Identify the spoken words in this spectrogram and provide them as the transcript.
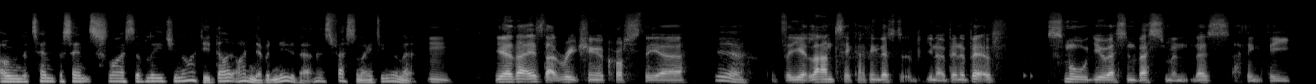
own a 10% slice of Leeds United. I, I never knew that. That's fascinating, isn't it? Yeah, that is that reaching across the uh, Yeah. the Atlantic. I think there's you know been a bit of small US investment. There's I think the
